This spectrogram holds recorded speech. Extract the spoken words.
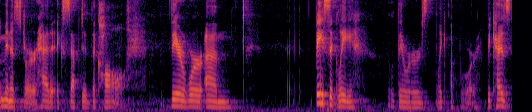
minister had accepted the call. There were um, basically there was like uproar because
